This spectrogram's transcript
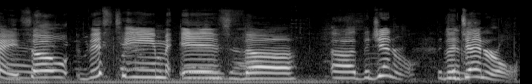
Okay, so this team is the Uh, the general. the general.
